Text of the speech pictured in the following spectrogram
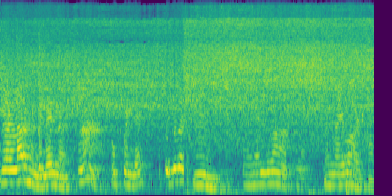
വെള്ളം ഇറങ്ങുന്നുണ്ടല്ലേ ഇന്ന്? ആ. ഉപ്പിന്റെ? ഇത് വെള്ളം. ഉം. നന്നായി വാടണം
